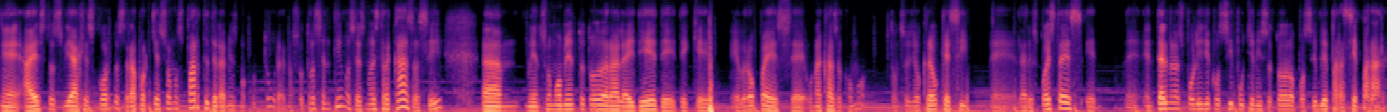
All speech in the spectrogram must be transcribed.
eh, a estos viajes cortos será porque somos parte de la misma cultura. Nosotros sentimos, es nuestra casa, ¿sí? en su momento todo era la idea de, de que Europa es una casa común. Entonces yo creo que sí, eh, la respuesta es, eh, eh, en términos políticos, sí Putin hizo todo lo posible para separar,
